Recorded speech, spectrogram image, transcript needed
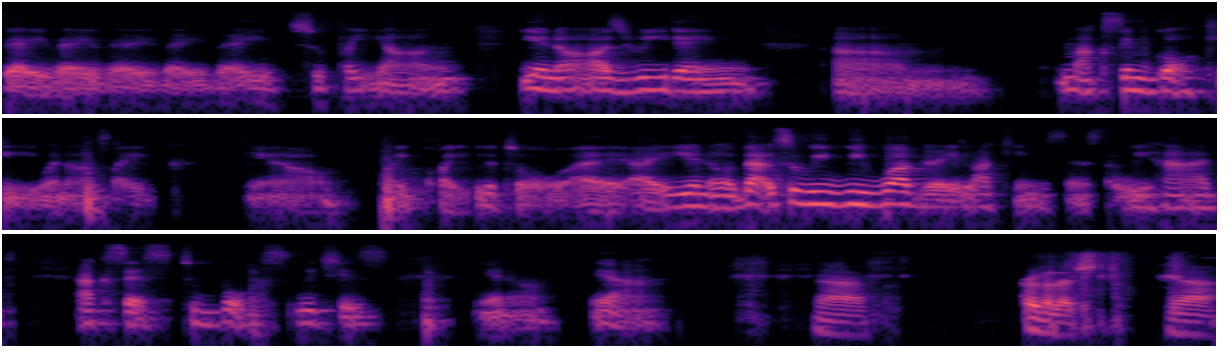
very, very, very, very, very super young. You know, I was reading um, Maxim Gorky when I was like you know, like quite little. I, I, you know, that so we we were very lucky in the sense that we had access to books, which is, you know, yeah. Yeah. Privileged. Yeah.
